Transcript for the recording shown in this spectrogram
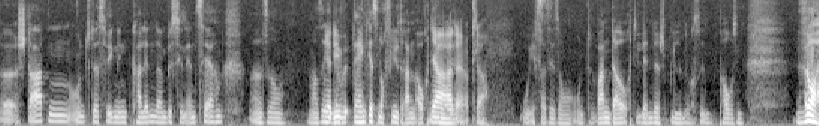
äh, starten und deswegen den Kalender ein bisschen entzerren. Also, mal sehen, ja, die, da hängt jetzt noch viel dran, auch die, ja, ja klar. UEFA-Saison und wann da auch die Länderspiele noch sind, Pausen. So,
